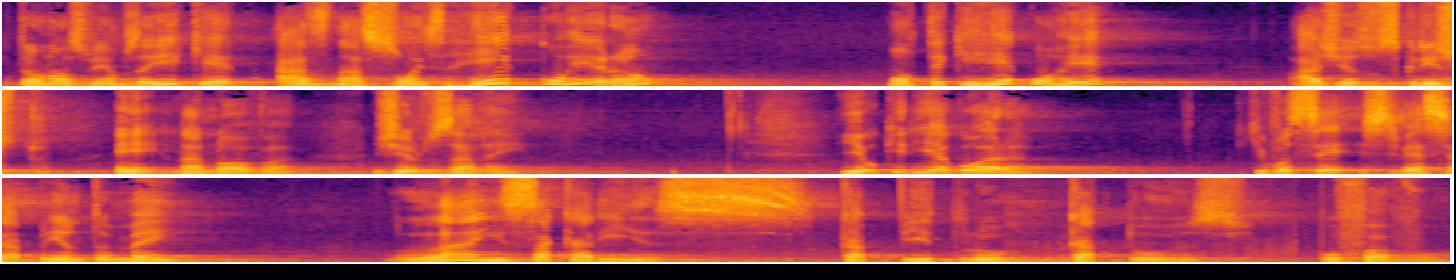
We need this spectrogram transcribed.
Então nós vemos aí que as nações recorrerão, vão ter que recorrer a Jesus Cristo em, na Nova Jerusalém. E eu queria agora que você estivesse abrindo também, lá em Zacarias, capítulo 14, por favor.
